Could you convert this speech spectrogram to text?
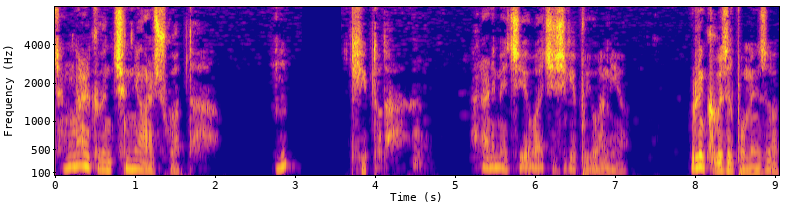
정말 그건 측량할 수가 없다. 응? 깊도다. 하나님의 지혜와 지식의 부요함이요. 우리는 그것을 보면서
